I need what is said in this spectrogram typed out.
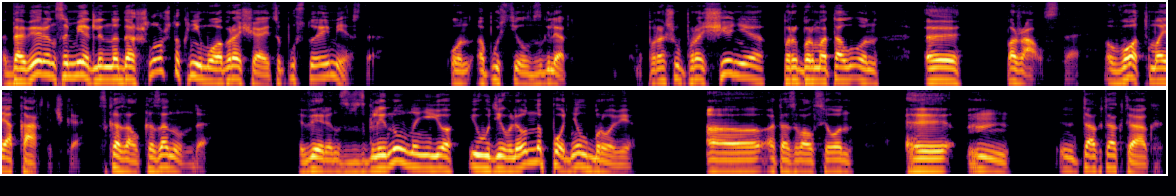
До Веренса медленно дошло, что к нему обращается пустое место. Он опустил взгляд. «Прошу прощения», — пробормотал он. «Э, пожалуйста, вот моя карточка», — сказал Казанунда. Веренс взглянул на нее и удивленно поднял брови. «А...» — отозвался он. «Э... Так-так-так.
